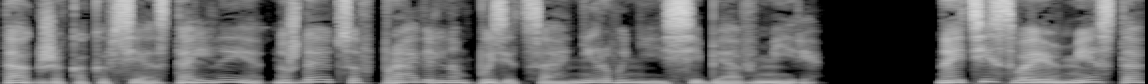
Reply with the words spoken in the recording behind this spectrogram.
так же, как и все остальные, нуждаются в правильном позиционировании себя в мире. Найти свое место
